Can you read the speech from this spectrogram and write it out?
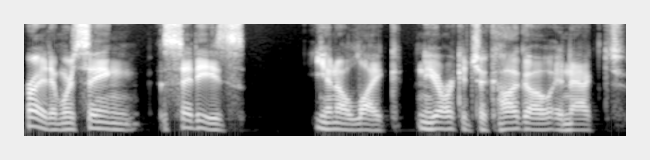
Right. And we're seeing cities, you know, like New York and Chicago enact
